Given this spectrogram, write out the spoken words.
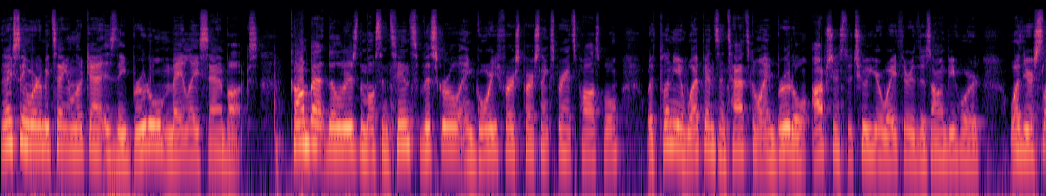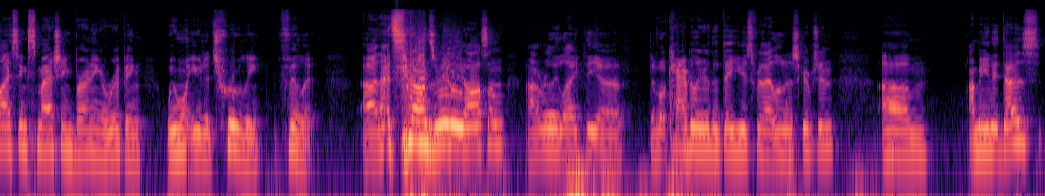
The next thing we're going to be taking a look at is the Brutal Melee Sandbox. Combat delivers the most intense, visceral, and gory first person experience possible, with plenty of weapons and tactical and brutal options to chew your way through the zombie horde. Whether you're slicing, smashing, burning, or ripping, we want you to truly feel it. Uh, that sounds really awesome. I really like the, uh, the vocabulary that they use for that little description. Um, I mean, it does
